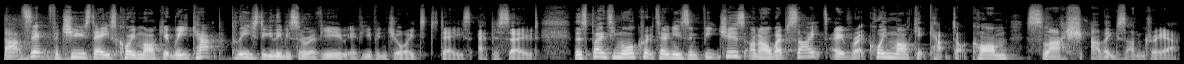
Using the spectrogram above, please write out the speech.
That's it for Tuesday's Coin Market Recap. Please do leave us a review if you've enjoyed today's episode. There's plenty more crypto news and features on our website over at coinmarketcap.com slash Alexandria.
